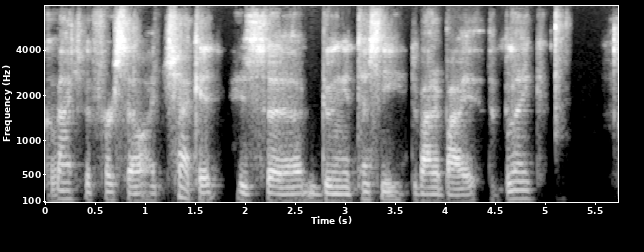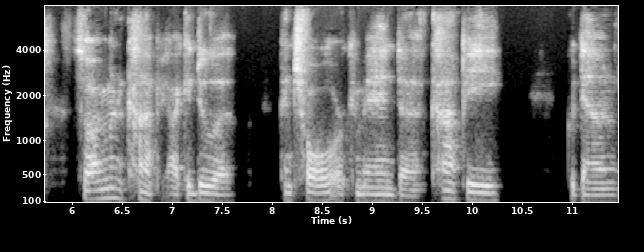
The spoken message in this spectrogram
go back to the first cell. I check it is uh, doing intensity divided by the blank. So I'm going to copy. I could do a control or command uh, copy, go down,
